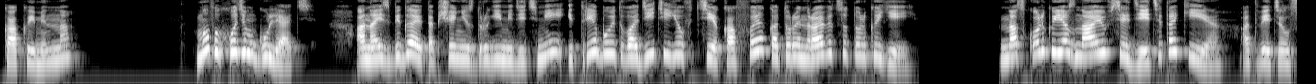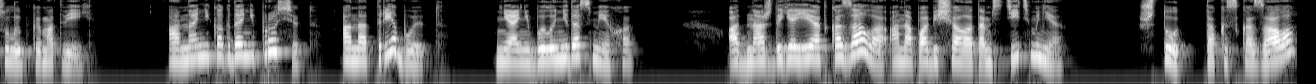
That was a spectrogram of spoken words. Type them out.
«Как именно?» «Мы выходим гулять. Она избегает общения с другими детьми и требует водить ее в те кафе, которые нравятся только ей. «Насколько я знаю, все дети такие», — ответил с улыбкой Матвей. «Она никогда не просит, она требует». Няне было не до смеха. «Однажды я ей отказала, она пообещала отомстить мне». «Что, так и сказала?»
